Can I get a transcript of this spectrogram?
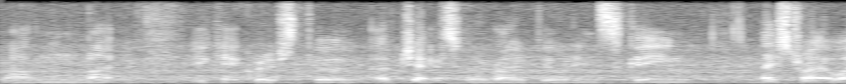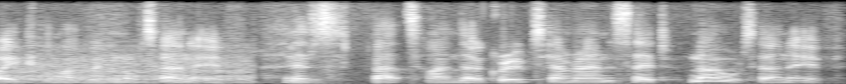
rather than like if you get groups to object to a road building scheme, they straight away come up with an alternative. It's about time that a group turned around and said no alternative.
